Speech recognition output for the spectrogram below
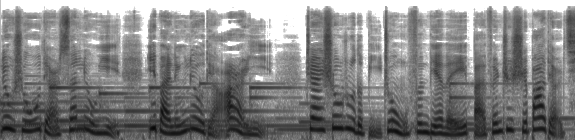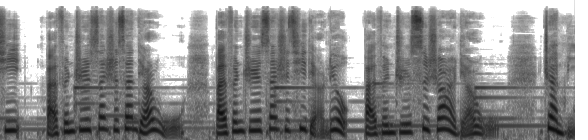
六十五点三六亿、一百零六点二亿，占收入的比重分别为百分之十八点七、百分之三十三点五、百分之三十七点六、百分之四十二点五，占比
